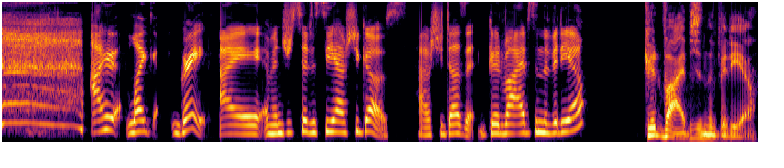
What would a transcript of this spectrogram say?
I like great. I am interested to see how she goes, how she does it. Good vibes in the video. Good vibes in the video.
